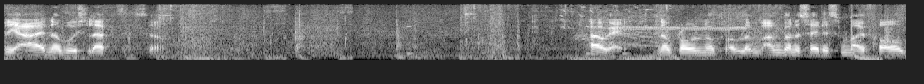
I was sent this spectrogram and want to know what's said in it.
Yeah, I had no boost left, so. Okay, no problem, no problem. I'm gonna say this is my fault.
